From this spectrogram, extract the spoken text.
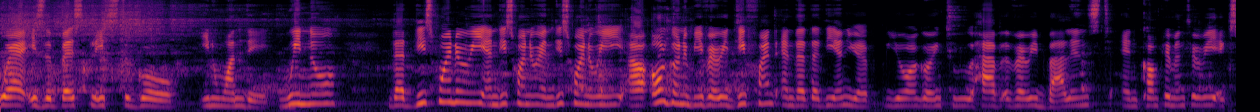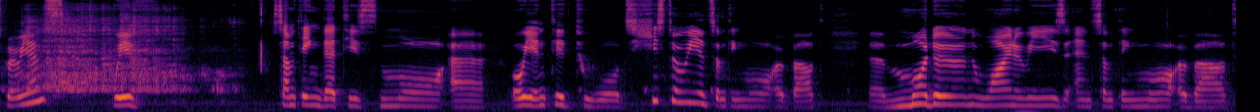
where is the best place to go in one day. We know that this winery and this winery and this winery are all going to be very different, and that at the end you have you are going to have a very balanced and complementary experience with something that is more uh, oriented towards history and something more about uh, modern wineries and something more about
